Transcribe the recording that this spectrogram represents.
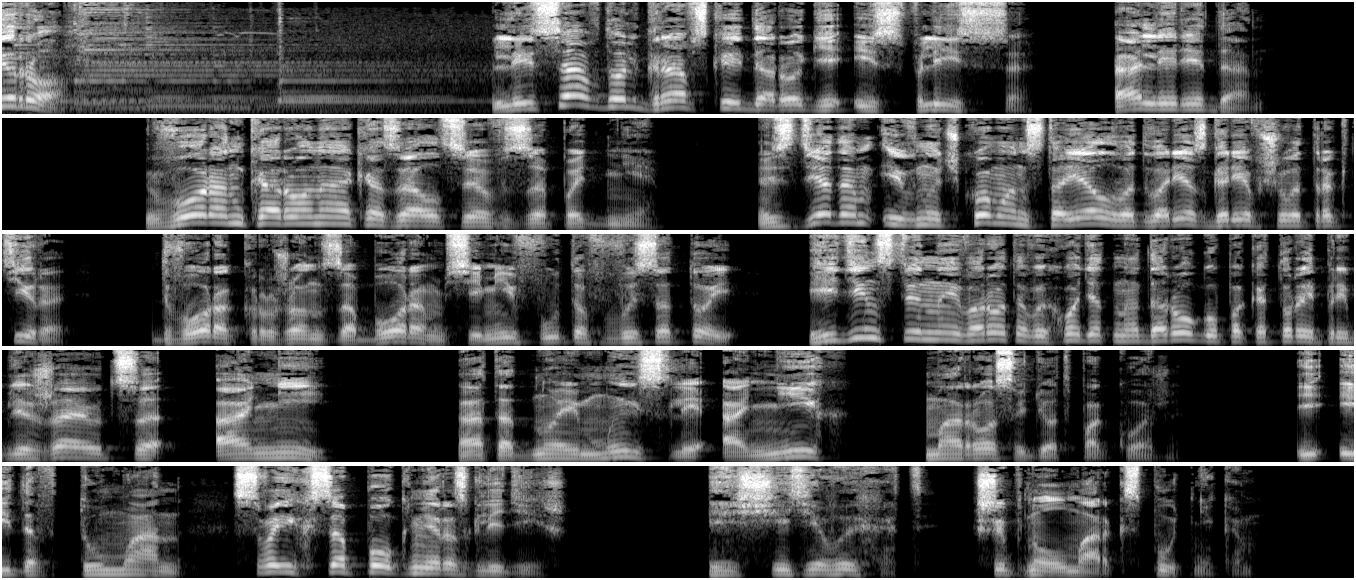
Перо. Леса вдоль графской дороги из Флисса. Аллеридан. Ворон Корона оказался в западне. С дедом и внучком он стоял во дворе сгоревшего трактира. Двор окружен забором семи футов высотой. Единственные ворота выходят на дорогу, по которой приближаются они. От одной мысли о них мороз идет по коже. И идов туман, своих сапог не разглядишь. «Ищите выход», — шепнул Марк спутникам.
